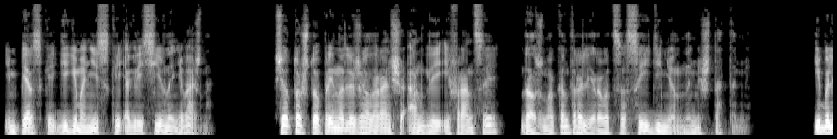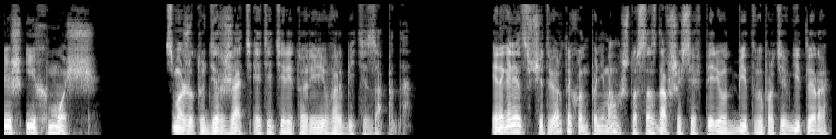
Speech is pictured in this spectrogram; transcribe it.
имперской, гегемонистской, агрессивной, неважно. Все то, что принадлежало раньше Англии и Франции, должно контролироваться Соединенными Штатами. Ибо лишь их мощь сможет удержать эти территории в орбите Запада. И, наконец, в-четвертых, он понимал, что создавшийся в период битвы против Гитлера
